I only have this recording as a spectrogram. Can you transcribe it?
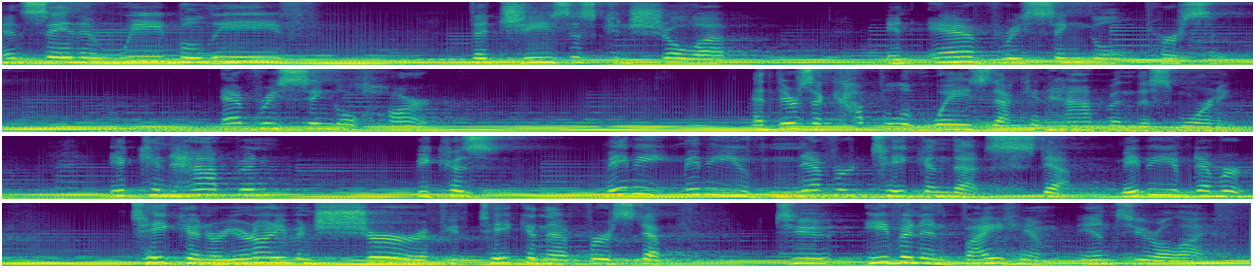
and say that we believe that Jesus can show up in every single person, every single heart. And there's a couple of ways that can happen this morning. It can happen because maybe maybe you've never taken that step. Maybe you've never taken or you're not even sure if you've taken that first step to even invite him into your life.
